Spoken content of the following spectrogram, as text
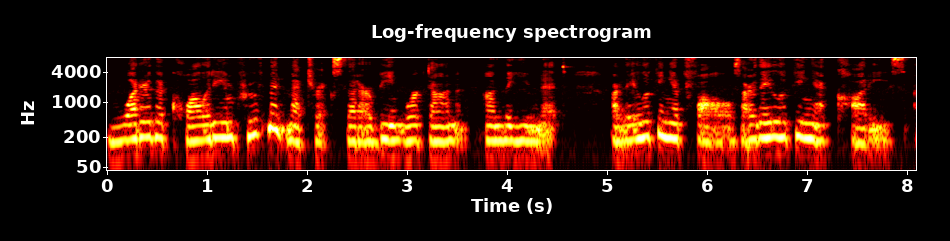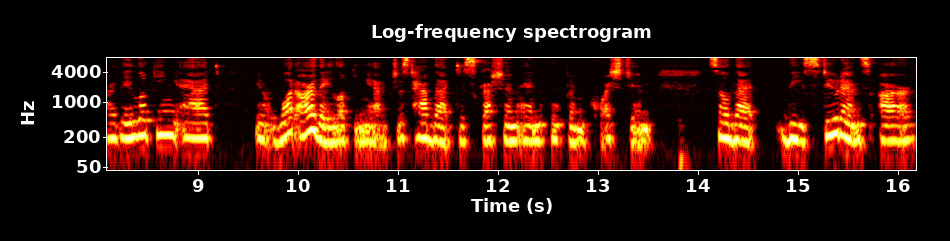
what are the quality improvement metrics that are being worked on on the unit? Are they looking at falls? Are they looking at CAUTIs? Are they looking at, you know, what are they looking at? Just have that discussion and open question so that these students are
